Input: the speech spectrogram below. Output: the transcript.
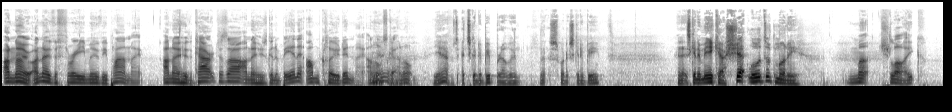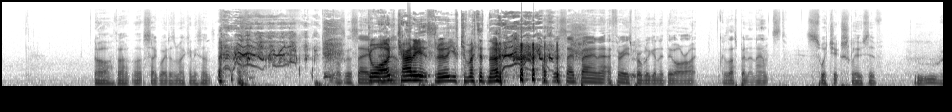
I know. I know the three movie plan, mate. I know who the characters are. I know who's going to be in it. I'm clued in, mate. I know what's going on. yeah, it's- it's going to be brilliant. That's what it's going to be, and it's going to make a shitload of money. Much like. Oh, that that segue doesn't make any sense. I was going to say. Go on, Bayonetta- carry it through. You've committed now. I was going to say Bayonetta 3 is probably going to do alright. Because that's been announced. Switch exclusive. Ooh,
